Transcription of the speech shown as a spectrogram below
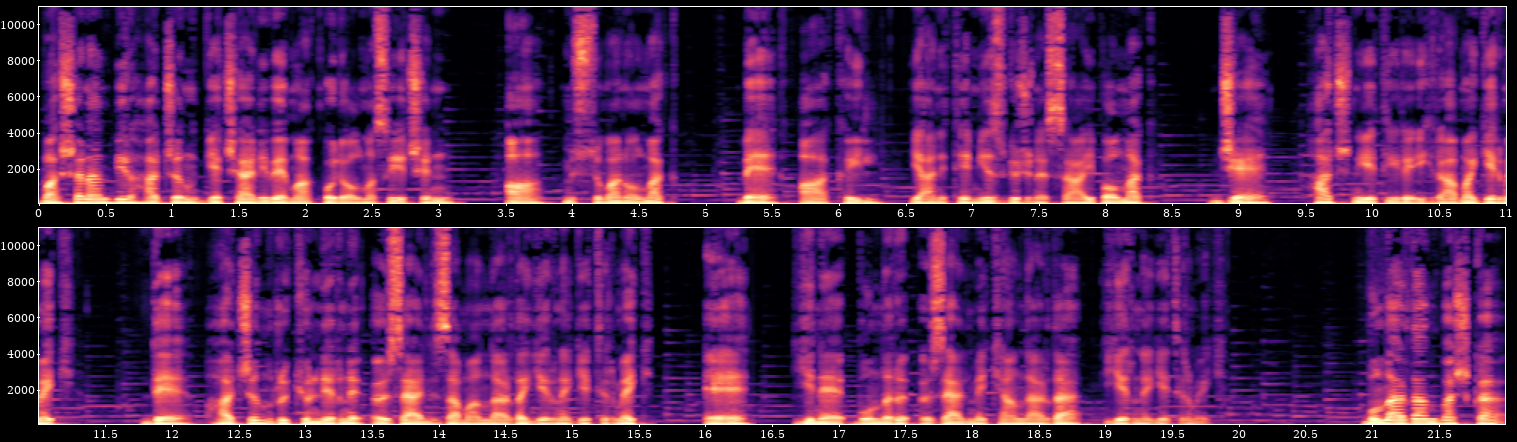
Başlanan bir haccın geçerli ve makbul olması için a. Müslüman olmak, b. Akıl yani temyiz gücüne sahip olmak, c. Hac niyetiyle ihrama girmek, d. Haccın rükünlerini özel zamanlarda yerine getirmek, e. Yine bunları özel mekanlarda yerine getirmek. Bunlardan başka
